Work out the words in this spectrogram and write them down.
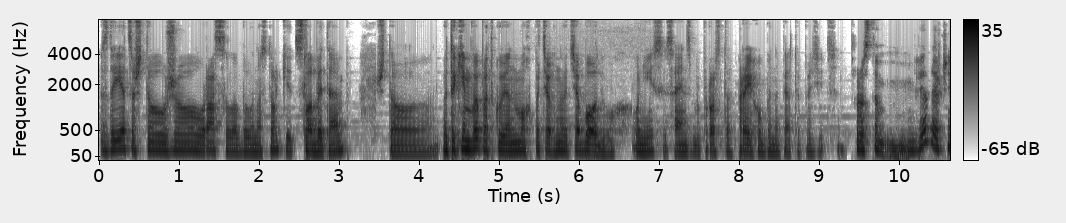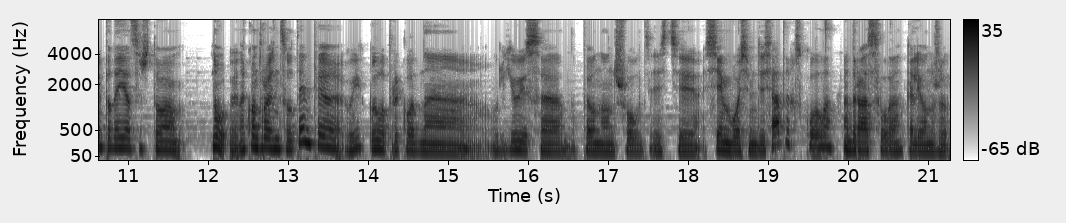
здаецца што ўжо ў расала быў настолькі слабы тэмп что у такім выпадку ён мог пацягнуць абодвух уніз і сайнс бы просто праехаў бы на пятую пазіцыю. Просто ведаеш мне падаецца что ну наконт розніцы ў тэмпе у іх было прыкладна у льюіса напэўна он шоў 10 7-8 десятых скола ад расала калі он уже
